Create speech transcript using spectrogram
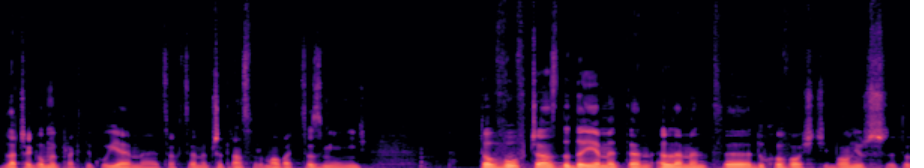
dlaczego my praktykujemy, co chcemy przetransformować, co zmienić, to wówczas dodajemy ten element e, duchowości, bo on już, to,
